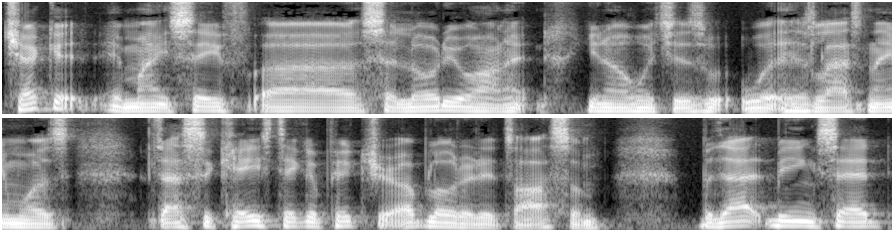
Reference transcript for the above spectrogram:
check it. It might say uh, Celorio on it, you know, which is what his last name was. If that's the case, take a picture, upload it. It's awesome. But that being said,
